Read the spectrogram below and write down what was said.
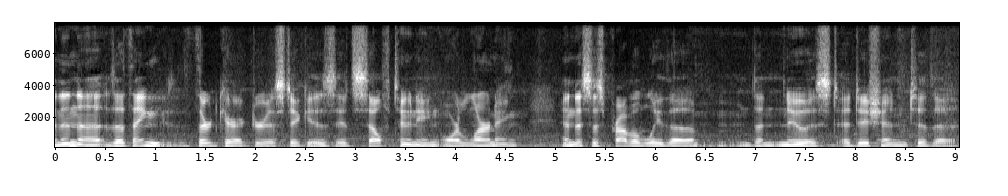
And then the, the thing, third characteristic is it's self tuning or learning. And this is probably the, the newest addition to the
